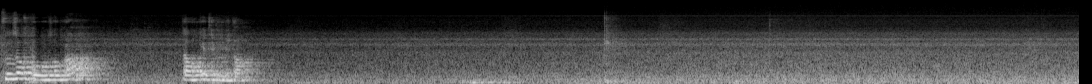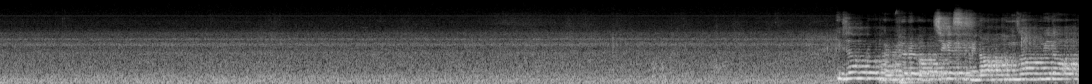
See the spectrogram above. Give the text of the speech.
분석 보고서가 나오게 됩니다. 이상으로 발표를 마치겠습니다. 감사합니다.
